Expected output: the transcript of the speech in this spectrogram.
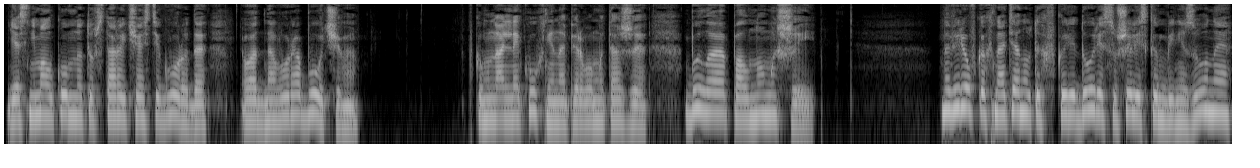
Я снимал комнату в старой части города у одного рабочего. В коммунальной кухне на первом этаже было полно мышей – на веревках, натянутых в коридоре, сушились комбинезоны,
